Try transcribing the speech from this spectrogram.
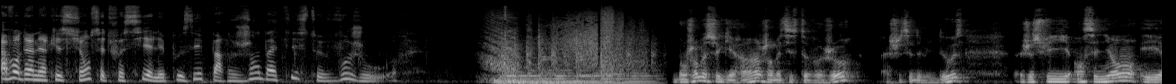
Avant-dernière question, cette fois-ci, elle est posée par Jean-Baptiste Vaujour. Bonjour Monsieur Guérin, Jean-Baptiste Vaujour, HEC 2012. Je suis enseignant et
